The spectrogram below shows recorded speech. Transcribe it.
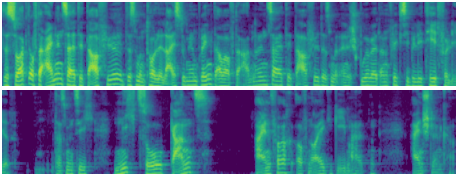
Das sorgt auf der einen Seite dafür, dass man tolle Leistungen bringt, aber auf der anderen Seite dafür, dass man eine Spurwert an Flexibilität verliert. Dass man sich nicht so ganz einfach auf neue Gegebenheiten einstellen kann.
